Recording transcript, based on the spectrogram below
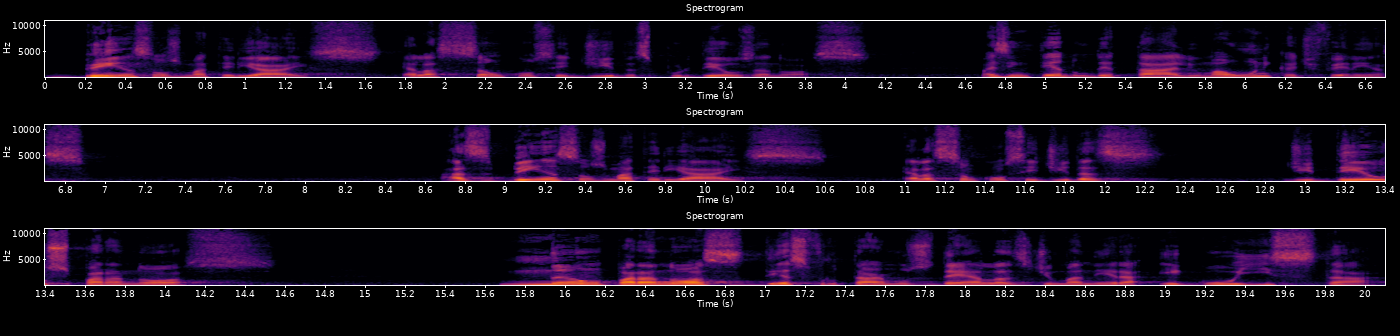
bênçãos materiais, elas são concedidas por Deus a nós. Mas entenda um detalhe, uma única diferença. As bênçãos materiais, elas são concedidas de Deus para nós, não para nós desfrutarmos delas de maneira egoísta.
